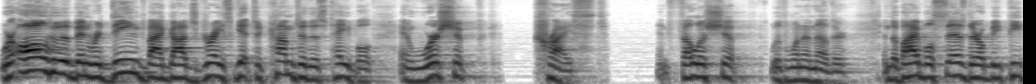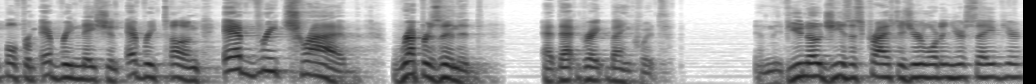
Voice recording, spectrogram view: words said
where all who have been redeemed by God's grace get to come to this table and worship Christ and fellowship with one another. And the Bible says there will be people from every nation, every tongue, every tribe represented at that great banquet. And if you know Jesus Christ as your Lord and your Savior,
